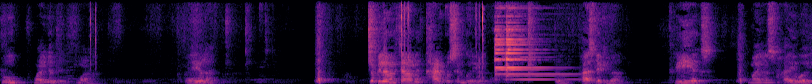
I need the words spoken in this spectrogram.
टू वाई कते वन तो ହେଇଗଲା ତ ପିଲାମାନେ ଚାଲ ଆମେ ଥାର୍ଡ କ୍ୱେଶ୍ଚନ କରିବା ତ ଫାର୍ଷ୍ଟ ଲେଖିବା three X minus five Y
